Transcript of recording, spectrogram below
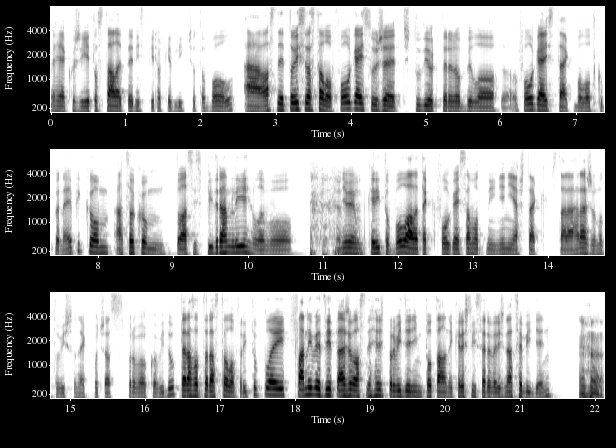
Hej, akože je to stále ten istý Rocket League, čo to bol. A vlastne to isté sa stalo Fall Guysu, že štúdio, ktoré robilo e, Fall Guys, tak bolo odkúpené Epicom a celkom to asi speedrunli, lebo neviem, kedy to bolo, ale tak Fall Guys samotný není až tak stará hra, že ono to vyšlo nejak počas prvého covidu. Teraz sa teda stalo free to play. Funny vec je tá, že vlastne hneď prvý deň im totálne krešli servery na celý deň. Aha.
